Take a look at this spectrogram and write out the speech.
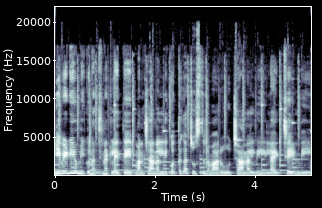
ఈ వీడియో మీకు నచ్చినట్లయితే మన ఛానల్ని కొత్తగా చూస్తున్న వారు ఛానల్ని లైక్ చేయండి.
